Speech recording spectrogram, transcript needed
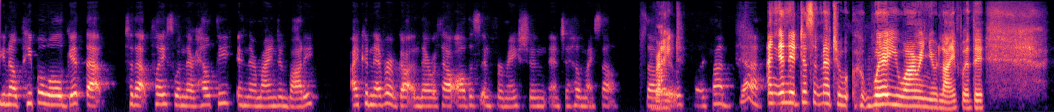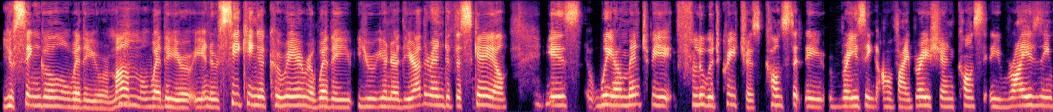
you know people will get that to that place when they're healthy in their mind and body. I could never have gotten there without all this information and to heal myself. So right. it was really fun. Yeah. And, and it doesn't matter where you are in your life whether you're single or whether you're a mom or whether you're you know seeking a career or whether you you, you know the other end of the scale mm-hmm. is we are meant to be fluid creatures constantly raising our vibration constantly rising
